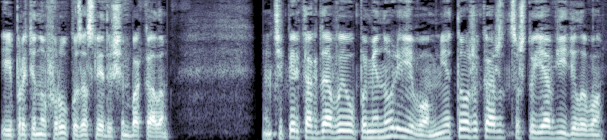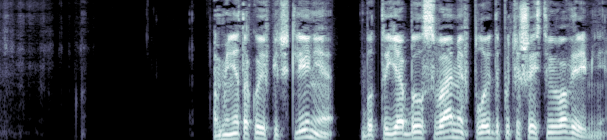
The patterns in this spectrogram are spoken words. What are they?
и протянув руку за следующим бокалом. Теперь, когда вы упомянули его, мне тоже кажется, что я видел его. У меня такое впечатление, будто я был с вами вплоть до путешествия во времени.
